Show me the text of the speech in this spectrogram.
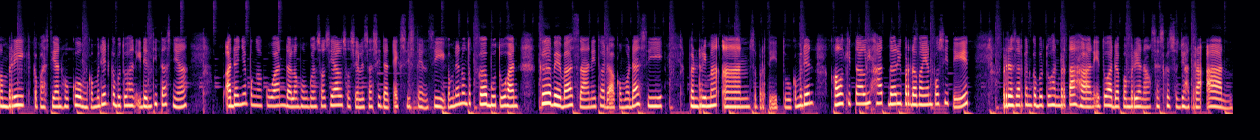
memberi kepastian hukum. Kemudian kebutuhan identitasnya adanya pengakuan dalam hubungan sosial, sosialisasi dan eksistensi. Kemudian untuk kebutuhan kebebasan itu ada akomodasi, penerimaan seperti itu. Kemudian kalau kita lihat dari perdamaian positif berdasarkan kebutuhan bertahan itu ada pemberian akses kesejahteraan.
